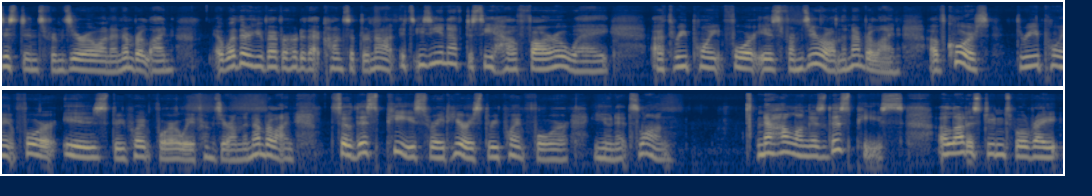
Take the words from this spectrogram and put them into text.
distance from zero on a number line, uh, whether you've ever heard of that concept or not, it's easy enough to see how far away a 3.4 is from 0 on the number line. Of course, 3.4 is 3.4 away from 0 on the number line. So this piece right here is 3.4 units long. Now, how long is this piece? A lot of students will write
